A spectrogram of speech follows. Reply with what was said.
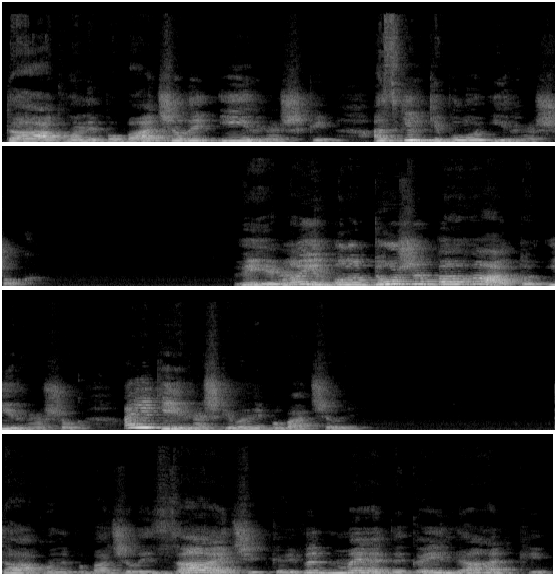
Так, вони побачили іграшки. А скільки було іграшок? Вірно, їх було дуже багато. іграшок. А які іграшки вони побачили? Так, вони побачили і зайчика, і ведмедика, і ляльки,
